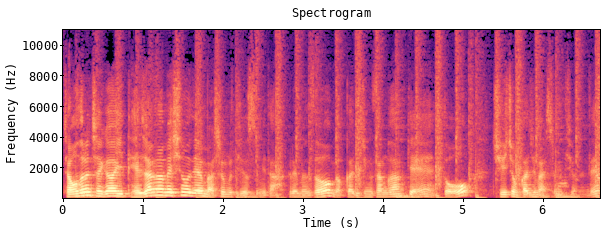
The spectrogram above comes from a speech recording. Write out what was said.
자, 오늘은 제가 이 대장암의 신호에 대한 말씀을 드렸습니다. 그러면서 몇 가지 증상과 함께 또 주의점까지 말씀을 드렸는데요.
